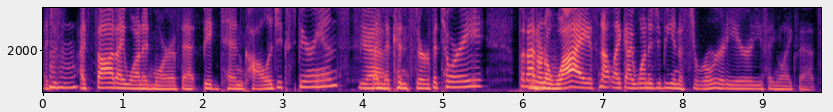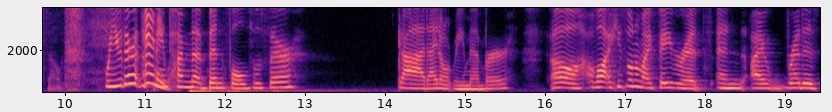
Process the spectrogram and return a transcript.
I just Mhm. I thought I wanted more of that Big Ten college experience than the conservatory. But I don't know Mhm. why. It's not like I wanted to be in a sorority or anything like that. So, Were you there at the Anyway. same time that Ben Folds was there? God, I don't remember. Oh, well, he's one of my favorites. And I read his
